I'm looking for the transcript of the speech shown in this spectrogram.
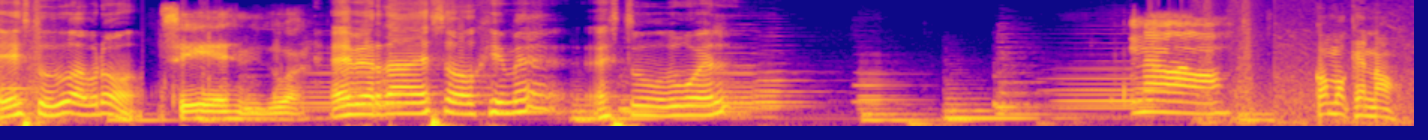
¿Es tu dúa, bro? Sí, es mi duda. ¿Es verdad eso, Jime? ¿Es tu dúo él? No. ¿Cómo que no?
